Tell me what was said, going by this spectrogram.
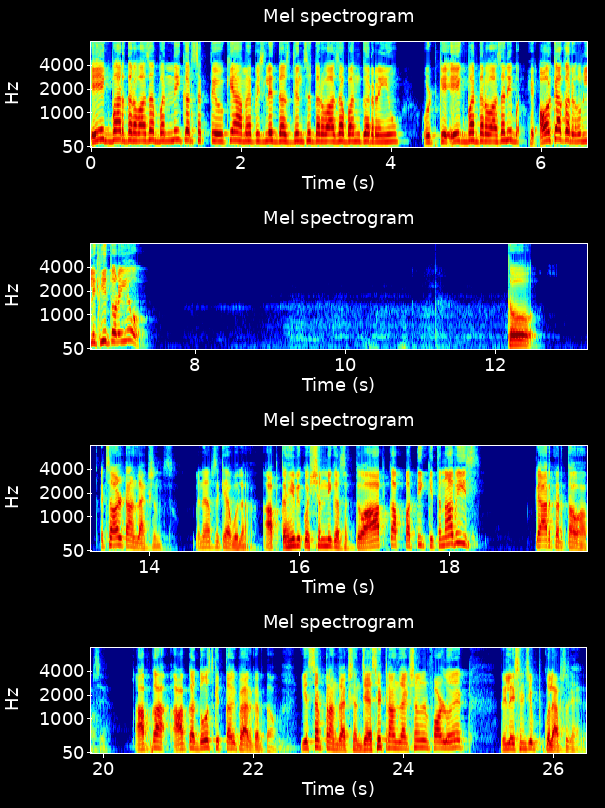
एक बार दरवाज़ा बंद नहीं कर सकते हो क्या? मैं पिछले दस दिन से दरवाज़ा बंद कर रही हूँ। उठ के एक बार दरवाज़ा नहीं और क्या कर रहे हो? तुम लिखी तो रही हो। तो इट्स ऑल ट्रांजैक्शन मैंने आपसे क्या बोला? आप कहीं भी क्वेश्चन नहीं कर सकते हो। आपका पति कितना भी प्यार करता हो आपसे। आपका आपका दोस्त कितना भी प्यार करता हो। ये सब ट्रांजैक्शन जैसे ट्रांजैक्शन में फॉल्ट हो रिलेशनशिप कोलैप्स हो जाएगा।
